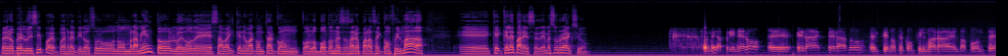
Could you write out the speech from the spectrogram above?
Pedro Pierluisi, pues, pues retiró su nombramiento luego de saber que no iba a contar con, con los votos necesarios para ser confirmada. Eh, ¿qué, le parece? Deme su reacción. Pues mira, primero eh, era esperado el que no se confirmara a Elba Ponte,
